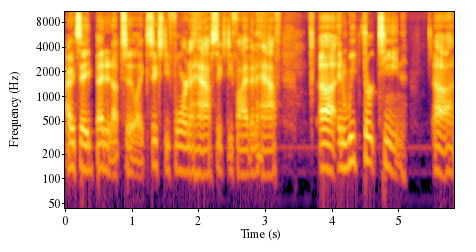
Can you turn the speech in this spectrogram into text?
I would say bet it up to like 64 and a half, 65 and a half. Uh, in week 13 uh,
